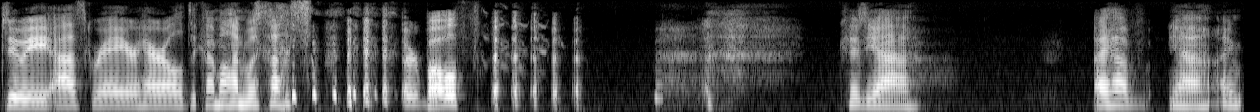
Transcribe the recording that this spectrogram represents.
"Do we ask Ray or Harold to come on with us, or both?" Cause yeah, I have. Yeah, I'm.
